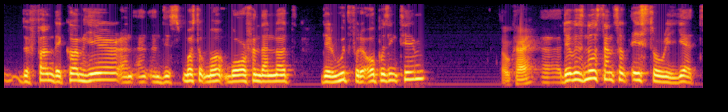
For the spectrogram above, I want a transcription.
the fan they come here and and, and this most of, more, more often than not they root for the opposing team. okay. Uh, there was no sense of history yet.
